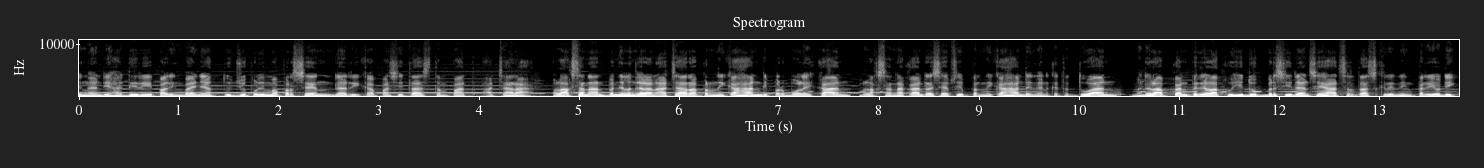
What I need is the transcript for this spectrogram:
dengan dihadiri paling banyak 75% dari kapasitas tempat acara. Pelaksanaan penyelenggaraan acara pernikahan diperbolehkan melaksanakan resepsi pernikahan dengan ketentuan, menerapkan perilaku hidup bersih dan sehat serta screening periodik.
